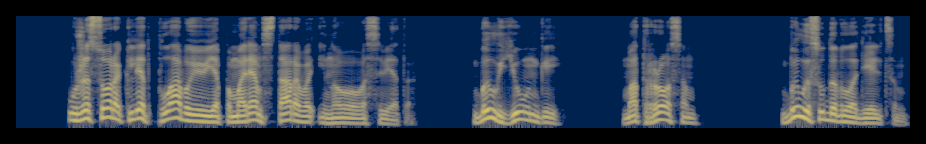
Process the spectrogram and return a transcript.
— «уже сорок лет плаваю я по морям старого и нового света. Был юнгой, матросом, был и судовладельцем.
